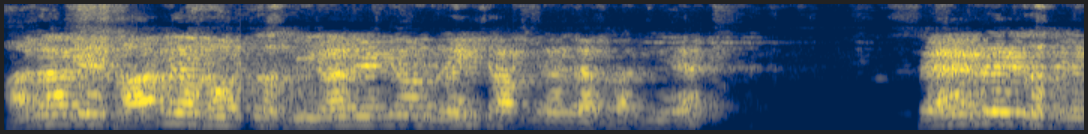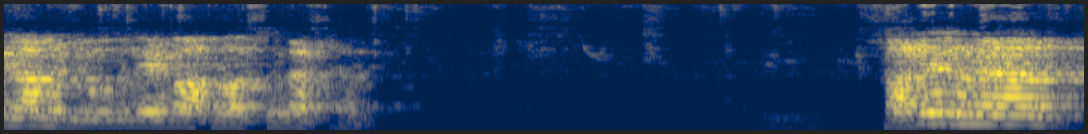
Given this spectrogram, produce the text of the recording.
ਹਾਲਾਂਕਿ ਸਾਰੀਆਂ ਫੋਟੋ ਤਸਵੀਰਾਂ ਜਿਹੜੀਆਂ ਨਹੀਂ ਛਾਪੀਆਂ ਜਾ ਸਕਦੀਆਂ। ਸੈਂਕੜੇ ਤਸਵੀਰਾਂ ਮੌਜੂਦ ਨੇ ਵੱਖ ਵੱਖ ਸੰਘਰਸ਼ਾਂ ਦੀਆਂ। ਸਾਡੇ ਦਰਮਿਆਨ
